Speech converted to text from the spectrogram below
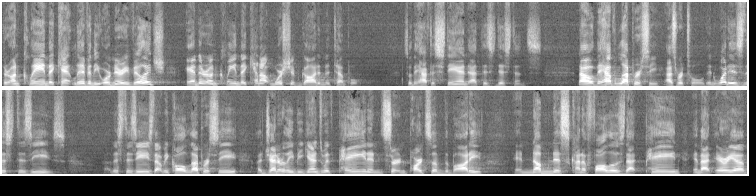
They're unclean, they can't live in the ordinary village, and they're unclean, they cannot worship God in the temple. So they have to stand at this distance. Now, they have leprosy, as we're told. And what is this disease? This disease that we call leprosy generally begins with pain in certain parts of the body, and numbness kind of follows that pain in that area.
